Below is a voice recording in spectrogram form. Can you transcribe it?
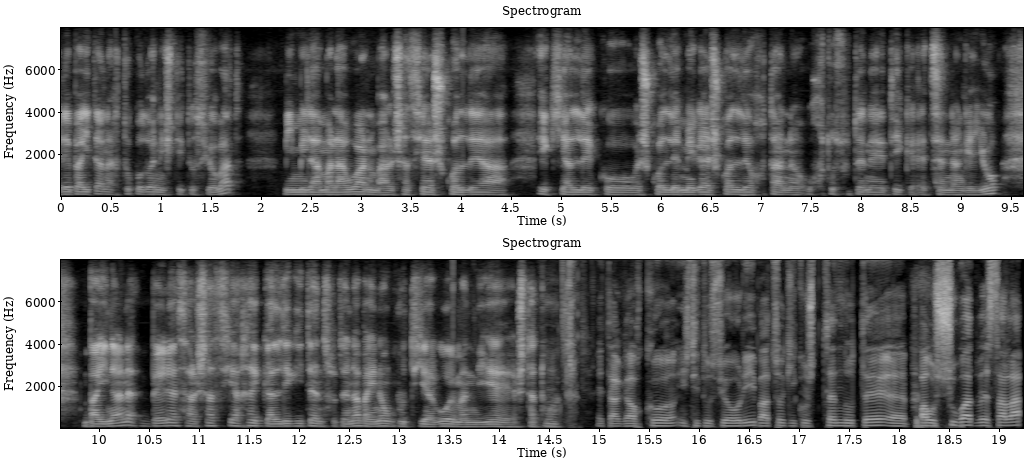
bere baitan hartuko duen instituzio bat, 2008an ba, Alsazia eskualdea ekialdeko eskualde, mega eskualde hortan urtu zutenetik etzenan gehiago, baina berez Alsaziarek galde egiten zutena, baina gutiago eman die estatua. Eta gaurko instituzio hori batzuk ikusten dute e, pausu bat bezala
